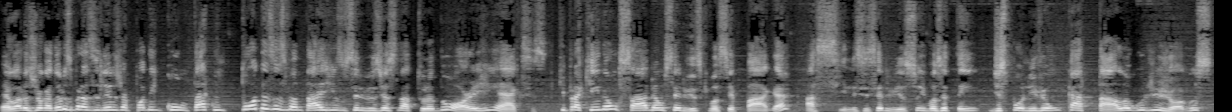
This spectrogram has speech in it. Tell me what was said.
E agora os jogadores brasileiros já podem contar com todas as vantagens do serviço de assinatura do Origin Access. Que para quem não sabe, é um serviço que você paga, assina esse serviço e você tem disponível um catálogo de jogos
